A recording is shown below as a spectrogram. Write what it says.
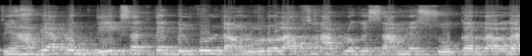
तो यहाँ पे आप लोग देख सकते हैं, बिल्कुल डाउनलोड वाला ऑप्शन आप लोग के सामने शो कर रहा होगा।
